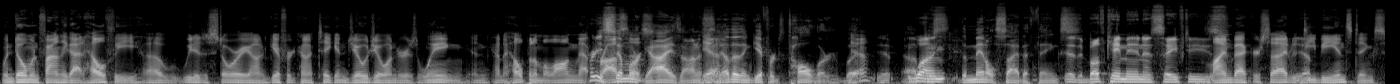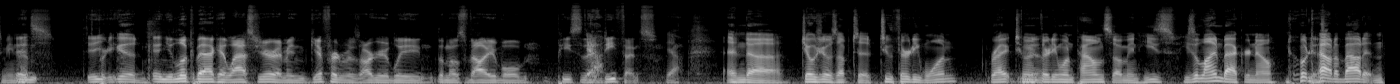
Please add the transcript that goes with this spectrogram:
when Domann finally got healthy, uh, we did a story on Gifford kind of taking JoJo under his wing and kind of helping him along that Pretty process. similar guys, honestly, Yeah. other than Gifford's taller. But Yeah. Yep. uh, Well, just the mental side of things. yeah, they both came in as safeties. Linebacker side with Yep. DB instincts. I mean, And that's it's pretty good. And you look back at last year. I mean, Gifford was arguably the most valuable piece of that Yeah. defense. Yeah, and uh, JoJo's up to 231, right? 231 pounds. So I mean, he's he's a linebacker now, no doubt about it. And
